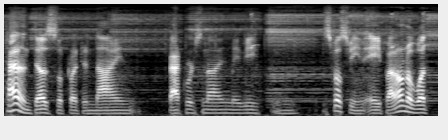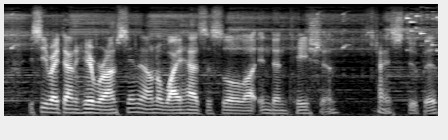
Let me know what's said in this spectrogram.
kind of does look like a 9, backwards 9, maybe. Mm, it's supposed to be an 8, but I don't know what, you see right down here where I'm standing, I don't know why it has this little uh, indentation. It's kind of stupid.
